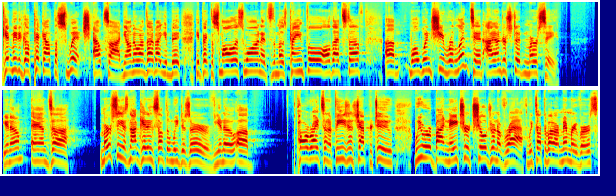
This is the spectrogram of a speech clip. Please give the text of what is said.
get me to go pick out the switch outside. Y'all know what I'm talking about? You, be, you pick the smallest one, it's the most painful, all that stuff. Um, well, when she relented, I understood mercy, you know? And uh, mercy is not getting something we deserve, you know? Paul writes in Ephesians chapter 2, we were by nature children of wrath. We talked about our memory verse.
